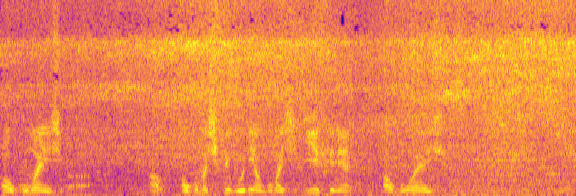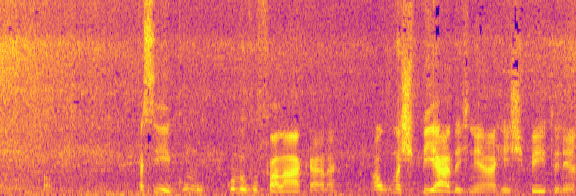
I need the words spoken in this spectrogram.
algumas algumas figurinhas, algumas GIF, né? Algumas assim, como como eu vou falar, cara? Algumas piadas, né, a respeito, né?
